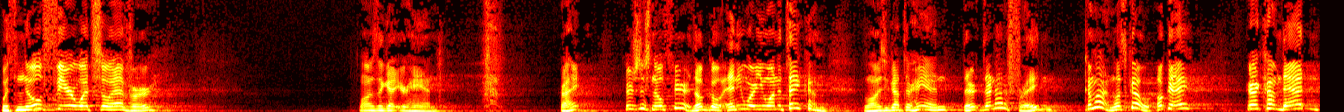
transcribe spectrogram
with no fear whatsoever, as long as they got your hand. right? There's just no fear. They'll go anywhere you want to take them. As long as you got their hand, they're, they're not afraid. Come on, let's go. Okay. Here I come, Dad.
